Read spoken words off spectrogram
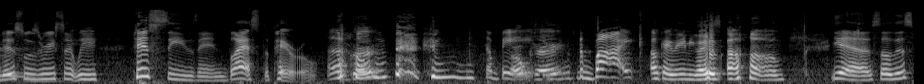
this was Mm. recently his season, Blxst Apparel. Okay. the big, Okay. the bike. Okay, anyways, um, yeah. So this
